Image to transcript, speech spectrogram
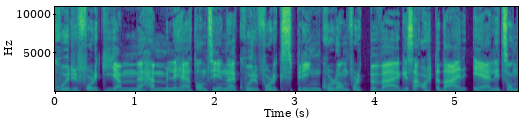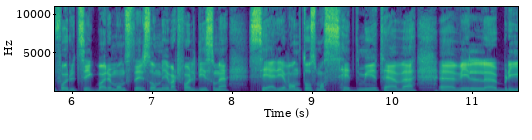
hvor folk gjemmer hemmelighetene sine, hvor folk springer, hvordan folk beveger seg. Alt det der er litt sånn forutsigbare monster som i hvert fall de som er serievant og som har sett mye TV, eh, vil bli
